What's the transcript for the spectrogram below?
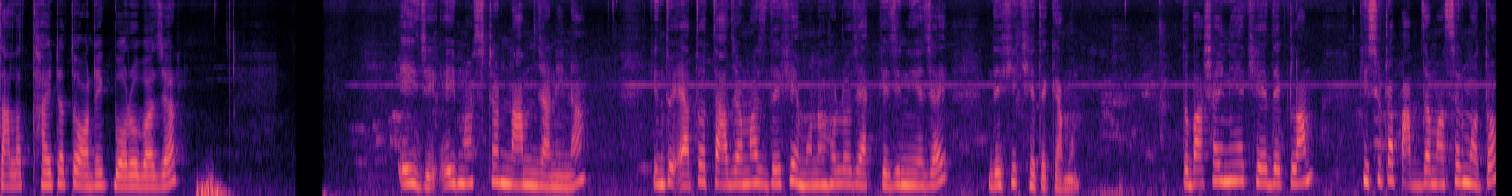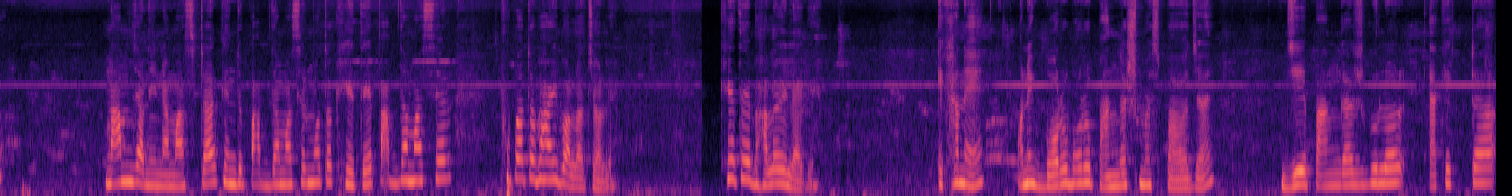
তালাত থাইটা তো অনেক বড় বাজার। এই যে, এই মাছটার নাম জানি না, কিন্তু এত তাজা মাছ দেখে মনে হলো যে এক কেজি নিয়ে যাই, দেখি খেতে কেমন। তো বাসায় নিয়ে খেয়ে দেখলাম, কিছুটা পাবদা মাছের মতো। নাম জানি না মাছটার, কিন্তু পাবদা মাছের মতো খেতে। পাবদা মাছের ফুপাতো ভাই বলা চলে। খেতে ভালোই লাগে। এখানে অনেক বড় বড় পাঙ্গাস মাছ পাওয়া যায়। যে পাঙ্গাসগুলোর এক একটা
